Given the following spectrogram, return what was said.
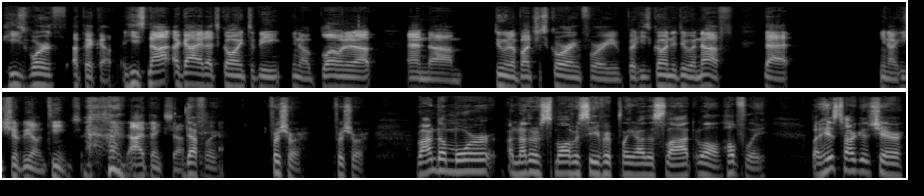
he's worth a pickup. He's not a guy that's going to be, you know, blowing it up and um, doing a bunch of scoring for you, but he's going to do enough that, you know, he should be on teams. I think so. Definitely. For sure. For sure. Rondale Moore, another small receiver playing out of the slot. Well, hopefully. But his target share,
